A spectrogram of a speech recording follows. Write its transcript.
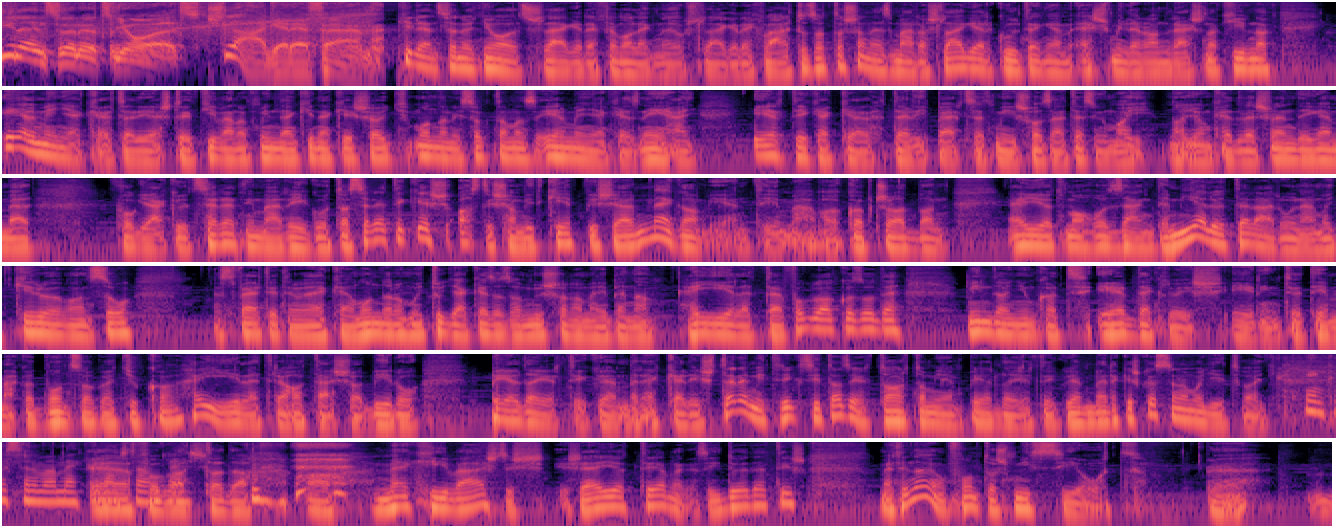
958! Sláger FM! 958! Sláger FM a legnagyobb slágerek változatosan, ez már a slágerkult, engem Esmiller Andrásnak hívnak. Élményekkel teli estét kívánok mindenkinek, és ahogy mondani szoktam, az élményekhez néhány értékekkel teli percet mi is hozzáteszünk mai nagyon kedves vendégemmel fogják őt szeretni, már régóta szeretik, és azt is, amit képvisel, meg amilyen témával kapcsolatban eljött ma hozzánk. De mielőtt elárulnám, hogy kiről van szó, ezt feltétlenül el kell mondanom, hogy tudják, ez az a műsor, amelyben a helyi élettel foglalkozó, de mindannyiunkat érdeklő és érintő témákat boncolgatjuk a helyi életre hatással bíró példaértékű emberekkel. És Teremi Trixit azért tartom ilyen példaértékű emberek, és köszönöm, hogy itt vagy. Én köszönöm a meghívást, Elfogadtad a, a meghívást, és, és eljöttél, meg az idődet is, mert egy nagyon fontos missziót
